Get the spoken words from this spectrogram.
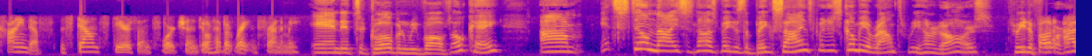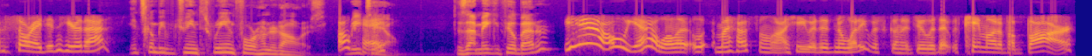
kind of. It's downstairs, unfortunately. I don't have it right in front of me. and it's a globe and revolves. Okay. Um, it's still nice. It's not as big as the big signs, but it's going to be around three hundred dollars, three to four I'm sorry, I didn't hear that. It's going to be between three and four hundred dollars Okay. retail. Does that make you feel better? Yeah, oh yeah. Well, it, my husband-in-law, he didn't know what he was going to do with it. It came out of a bar,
